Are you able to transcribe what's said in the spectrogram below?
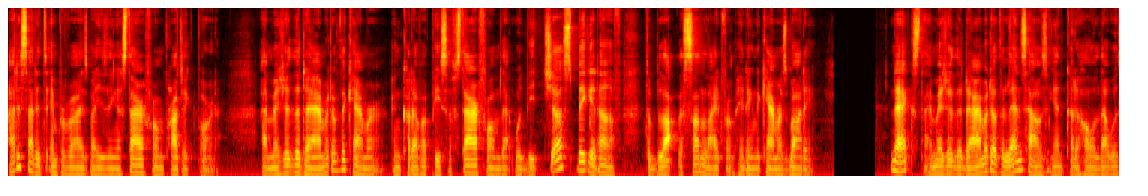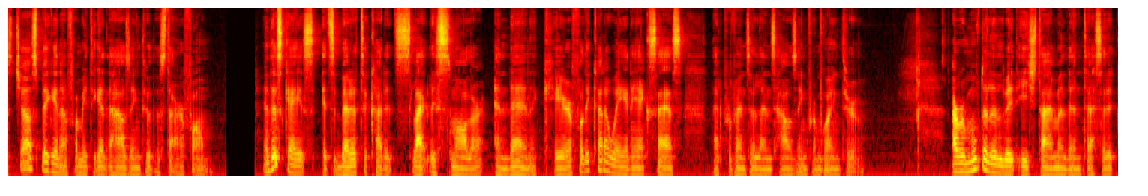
I decided to improvise by using a styrofoam project board. I measured the diameter of the camera and cut off a piece of styrofoam that would be just big enough to block the sunlight from hitting the camera's body. Next, I measured the diameter of the lens housing and cut a hole that was just big enough for me to get the housing through the styrofoam. In this case, it's better to cut it slightly smaller and then carefully cut away any excess that prevents the lens housing from going through. I removed a little bit each time and then tested it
